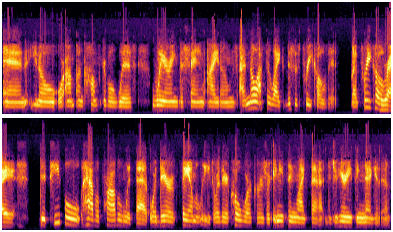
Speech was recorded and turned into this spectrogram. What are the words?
and, you know, or I'm uncomfortable with wearing the same items. I know I feel like this is pre COVID. Like pre COVID, Right. Did people have a problem with that or their families or their coworkers or anything like that? Did you hear anything negative?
